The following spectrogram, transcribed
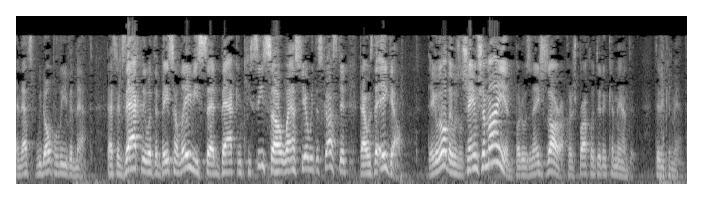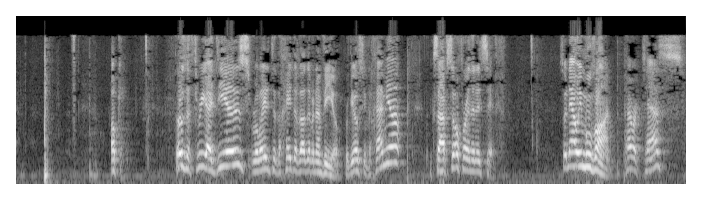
And that's, we don't believe in that. That's exactly what the Beis HaLevi said back in Ki Sisa. Last year we discussed it. That was the Egel. The Egel, oh, there was a Shem Shemayim, but it was an Eish Zara. Kodesh Baruch Hu didn't command it. Didn't command it. Okay. Those are three ideas related to the Chet of Nadav and Avihu. Rav Yosef Nechemya, the Ksav Sofer, and the Nitziv. So now we move on. Perak Tes,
